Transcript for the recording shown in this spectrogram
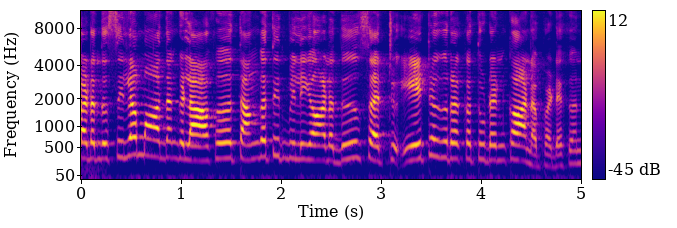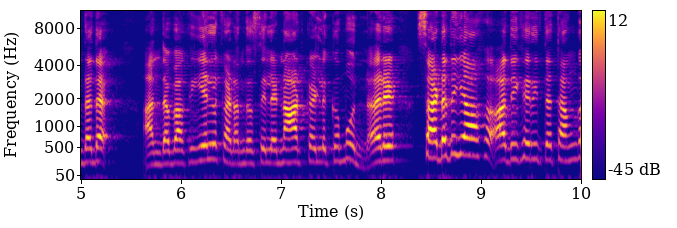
கடந்த சில மாதங்களாக தங்கத்தின் விலையானது சற்று ஏற்ற இறக்கத்துடன் காணப்படுகின்றது. அந்த வகையில் கடந்த சில நாட்களுக்கு முன்னர் சடதியாக அதிகரித்த தங்க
